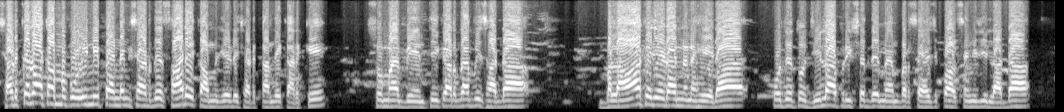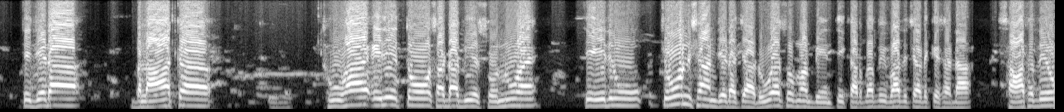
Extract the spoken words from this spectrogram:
ਸੜਕ ਦਾ ਕੰਮ ਕੋਈ ਨਹੀਂ ਪੈਂਡਿੰਗ ਛੱਡਦੇ ਸਾਰੇ ਕੰਮ ਜਿਹੜੇ ਸੜਕਾਂ ਦੇ ਕਰਕੇ। ਸੋ ਮੈਂ ਬੇਨਤੀ ਕਰਦਾ ਵੀ ਸਾਡਾ ਬਲਾਕ ਜਿਹੜਾ ਨਨਹੇੜਾ, ਉਹਦੇ ਤੋਂ ਜ਼ਿਲ੍ਹਾ ਪ੍ਰੀਸ਼ਦ ਦੇ ਮੈਂਬਰ ਸਹਿਜਪਾਲ ਸਿੰਘ ਜੀ ਲਾਡਾ ਤੇ ਜਿਹੜਾ ਬਲਾਕ ਥੂਹਾ ਇਹਦੇ ਤੋਂ ਸਾਡਾ ਵੀਰ ਸੋਨੂ ਹੈ ਤੇ ਇਹਨੂੰ ਚੋਣ ਨਿਸ਼ਾਨ ਜਿਹੜਾ ਝਾੜੂ ਹੈ ਸੋ ਮੈਂ ਬੇਨਤੀ ਕਰਦਾ ਵੀ ਵੱਧ ਚੜ ਕੇ ਸਾਡਾ ਸਾਥ ਦਿਓ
